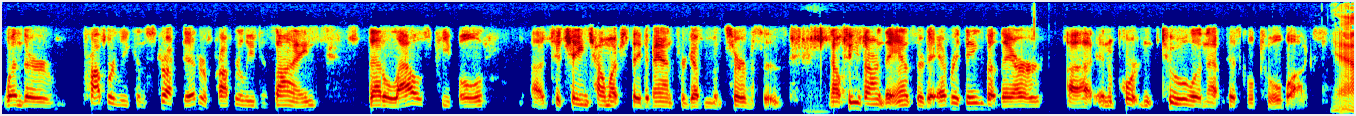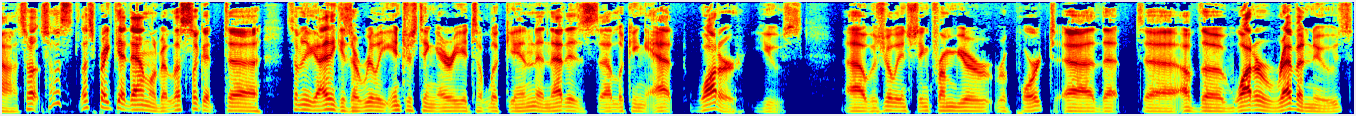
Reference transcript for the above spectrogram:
when they're properly constructed or properly designed, that allows people uh, to change how much they demand for government services. Now, fees aren't the answer to everything, but they are uh, an important tool in that fiscal toolbox. Yeah. So, so let's let's break that down a little bit. Let's look at uh, something I think is a really interesting area to look in, and that is uh, looking at water use. Uh, it was really interesting from your report uh, that of the water revenues,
